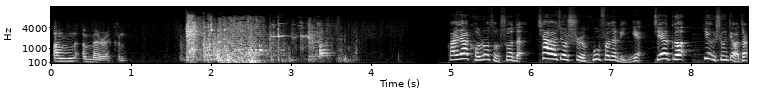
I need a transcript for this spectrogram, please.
un-American. 管家口中所说的，恰好就是胡佛的理念。杰哥应声掉凳，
